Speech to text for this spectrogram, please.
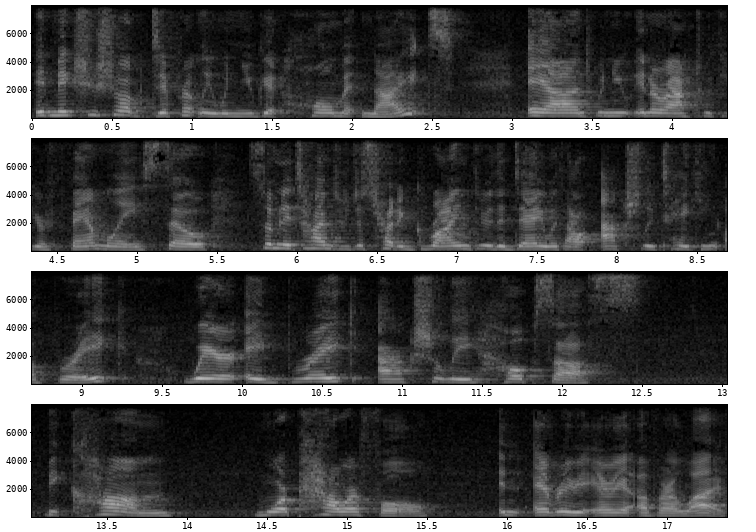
It makes you show up differently when you get home at night and when you interact with your family. So, so many times we just try to grind through the day without actually taking a break, where a break actually helps us become more powerful in every area of our life.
